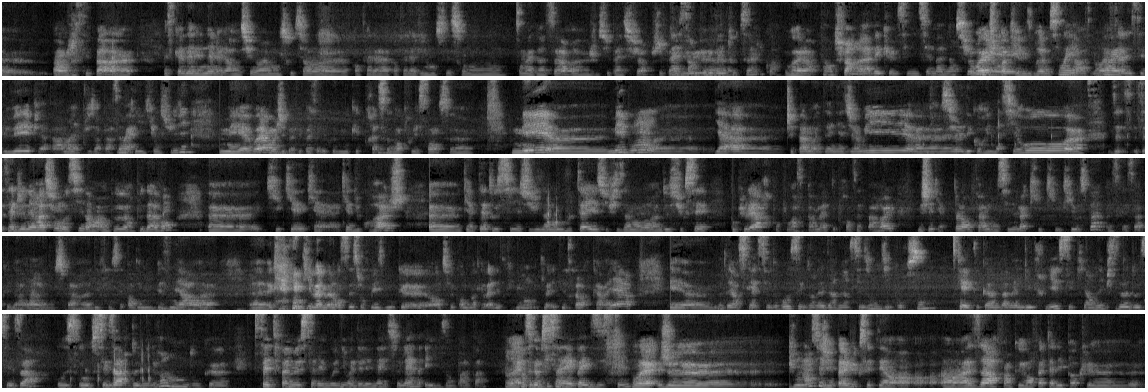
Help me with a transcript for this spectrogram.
Enfin, je sais pas est-ce qu'Adèle Haenel, elle a reçu énormément de soutien euh, quand, elle a, quand elle a dénoncé son, son agresseur euh, Je suis pas sûre. J'ai pas elle s'est un peu levée euh, toute seule, quoi. Voilà. Enfin, avec Céline Sciamma, bien sûr. Ouais, je crois qu'Iris Bray aussi, d'ailleurs, dans la salle, elle s'est levée, et puis apparemment, il y a plusieurs personnes qui, qui, ont suivi. Mais voilà, moi, j'ai pas fait passer des communiqués de presse dans tous les sens. mais, mais bon, il y a, je sais pas moi, des Agnès Jaoui, des Corinne Massiero, cette génération aussi un peu, un peu d'avant qui, a, du courage, euh, qui a peut-être aussi suffisamment de bouteilles et suffisamment euh, de succès populaire pour pouvoir se permettre de prendre cette parole. Mais je sais qu'il y a plein de femmes dans le cinéma qui, qui, osent pas parce qu'elles savent que derrière elles vont se faire euh, défoncer par Dominique Besnéard qui, va balancer sur Facebook un truc en disant qu'elle va, détruire, leur carrière. Et D'ailleurs, ce qui est assez drôle, c'est que dans la dernière saison de 10%, ce qui a été quand même pas mal décrié, c'est qu'il y a un épisode au César, au, César 2020, hein, donc cette fameuse cérémonie où Adèle se lève et ils en parlent pas. c'est comme si ça n'avait pas existé. Ouais, je Je me demande si j'ai pas lu que c'était un, un, hasard, enfin que en fait à l'époque,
